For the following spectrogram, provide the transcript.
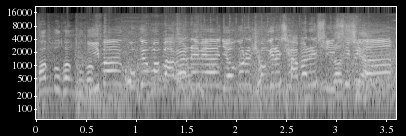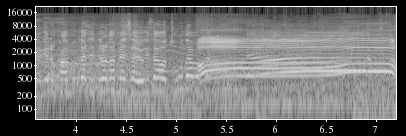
광부, 광부, 광부. 이번 공격만 막아내면 역으로 경기를 잡아낼 수 그렇죠. 있습니다. 여기는 광부까지 들어가면서 여기서 통나무 아,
